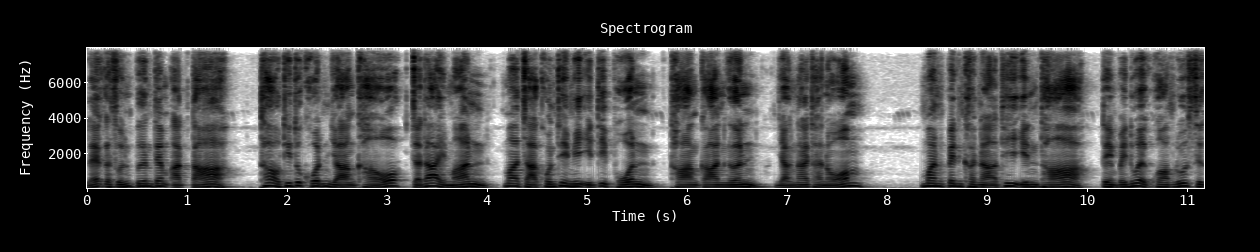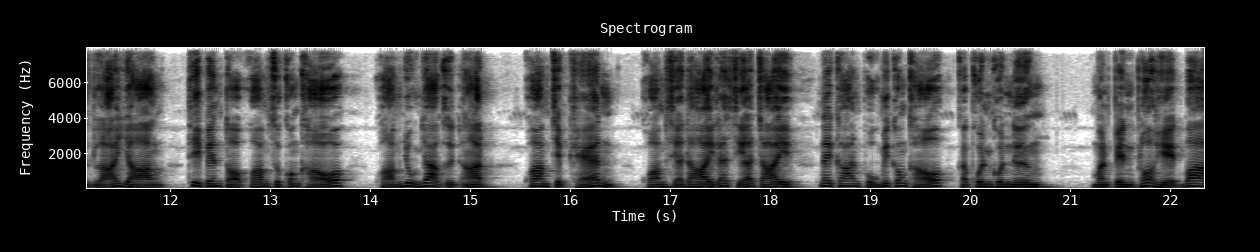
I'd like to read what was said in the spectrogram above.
และกระสุนปืนเต็มอัตราเท่าที่ทุกคนอย่างเขาจะได้มันมาจากคนที่มีอิทธิพล ทางการเงินอย่างนายถนอม มันเป็นขณะที่อินทาเต็มไปด้วยความรู้สึกหลายอย่างที่เป็นต่อความสุขของเขา ความยุ่งยากอึดอัด ความเจ็บแค้น ความเสียดายและเสียใจในการผูกมิตรของเขากับคนคนหนึ่ง มันเป็นเพราะเหตุว่า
